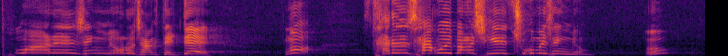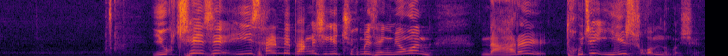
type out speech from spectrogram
부활의 생명으로 장악될 때, 어 다른 사고의 방식의 죽음의 생명, 어 육체의 이 삶의 방식의 죽음의 생명은 나를 도저히 이길 수가 없는 것이에요.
